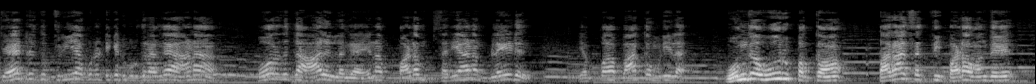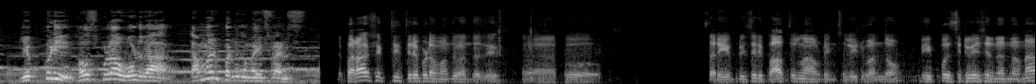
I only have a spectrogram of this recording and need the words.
தியேட்டருக்கு ஃப்ரீயா கூட டிக்கெட் கொடுக்கறாங்க ஆனா போறதுக்கு ஆள் இல்லங்க. ஏன்னா படம் சரியான பிளேடு எப்பா பார்க்க முடியல. உங்க ஊர் பக்கம் பராசக்தி படம் வந்து எப்படி ஹவுஸ்ஃபுல்லா ஓடுதா? கமெண்ட் பண்ணுங்க மை ஃப்ரெண்ட்ஸ் இந்த பராசக்தி திரைப்படம் வந்து வந்தது. அப்போ சரி எப்படி சரி பார்த்துடலாம் அப்படின்னு சொல்லிட்டு வந்தோம். இப்போ சுச்சுவேஷன் என்னன்னா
